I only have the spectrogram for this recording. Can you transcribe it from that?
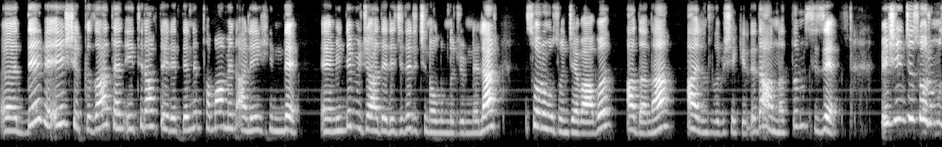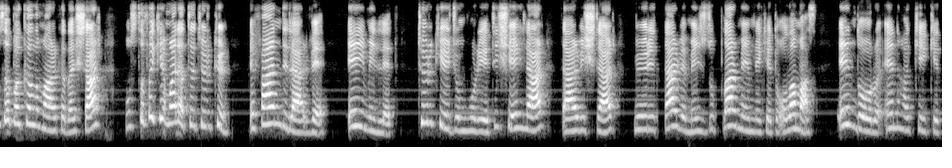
e, D ve E şıkkı zaten itilaf devletlerinin tamamen aleyhinde e, milli mücadeleciler için olumlu cümleler. Sorumuzun cevabı Adana. Ayrıntılı bir şekilde de anlattım size. Beşinci sorumuza bakalım arkadaşlar. Mustafa Kemal Atatürk'ün efendiler ve ey millet Türkiye Cumhuriyeti şeyhler, dervişler, müritler ve meczuplar memleketi olamaz. En doğru, en hakiki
